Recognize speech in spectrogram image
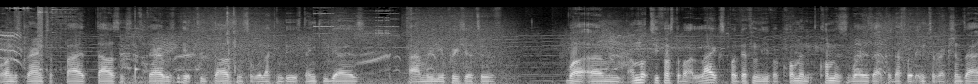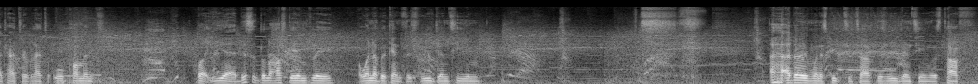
We're on this grind to 5,000 subscribers. We hit 2,000, so all I can do is thank you guys. I'm really appreciative. But um, I'm not too fussed about likes, but definitely leave a comment. Comments where is that? Because that's where the interaction's at. I try to reply to all comments. But yeah, this is the last gameplay. I went up against this regen team. I don't even want to speak too tough. This regen team was tough.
